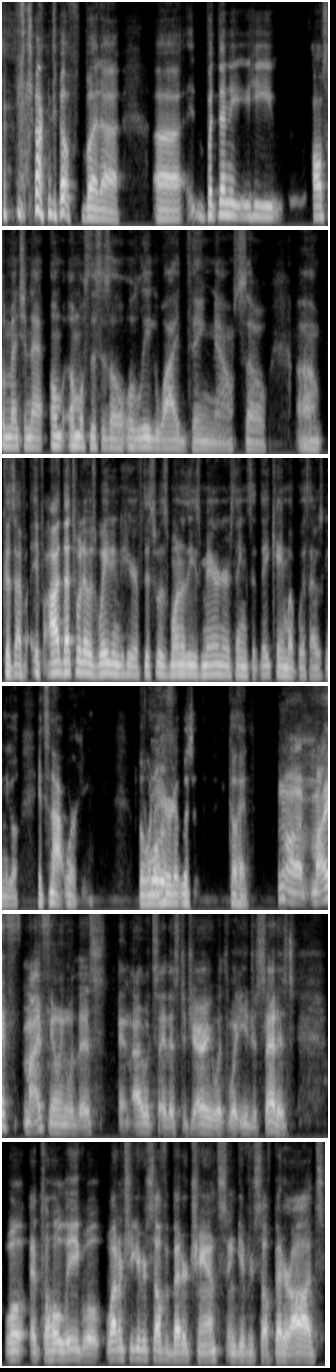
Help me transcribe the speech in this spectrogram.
kind of. But uh, uh, but then he, he also mentioned that almost this is a, a league wide thing now. So, because um, if I that's what I was waiting to hear. If this was one of these Mariners things that they came up with, I was going to go, it's not working. But when well, I heard if, it was, go ahead. No, my my feeling with this, and I would say this to Jerry with what you just said is well, it's the whole league. Well, why don't you give yourself a better chance and give yourself better odds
